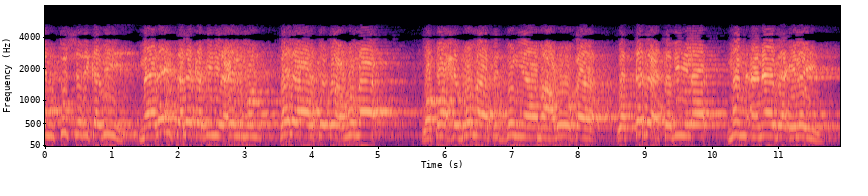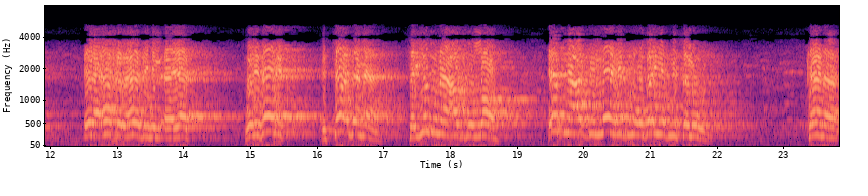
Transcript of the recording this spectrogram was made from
أن تشرك بي ما ليس لك به علم فلا تطعهما وصاحبهما في الدنيا معروفا واتبع سبيل من أناب إليه إلى آخر هذه الآيات. ولذلك استأذن سيدنا عبد الله ابن عبد الله بن أبي بن سلول كان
